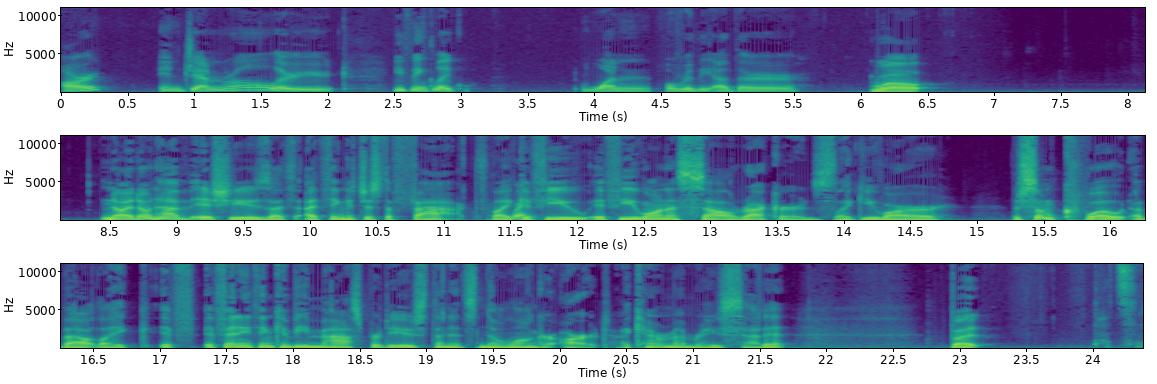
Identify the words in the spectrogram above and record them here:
art in general, or you you think like one over the other? well no i don't have issues i th- i think it's just a fact like Right. if you if you want to sell records like you are there's some quote about like if if anything can be mass produced then it's no longer art i can't remember who said it but That's a,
